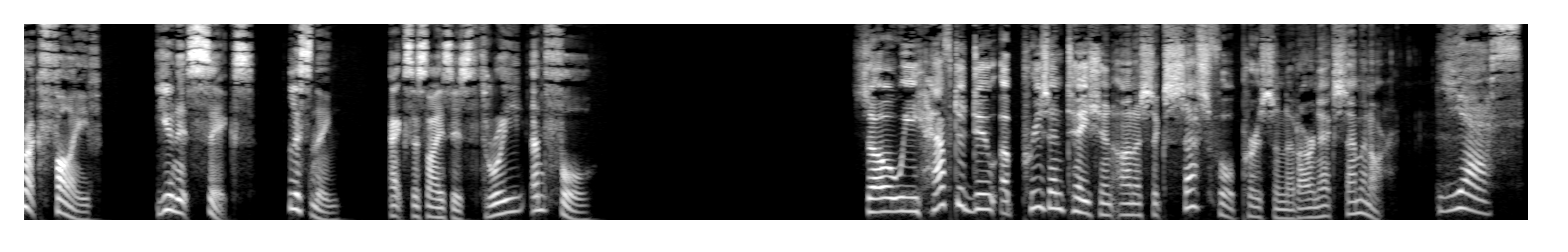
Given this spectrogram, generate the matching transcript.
Track 5, Unit 6, Listening, Exercises 3 and 4. So we have to do a presentation on a successful person at our next seminar. Yes.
